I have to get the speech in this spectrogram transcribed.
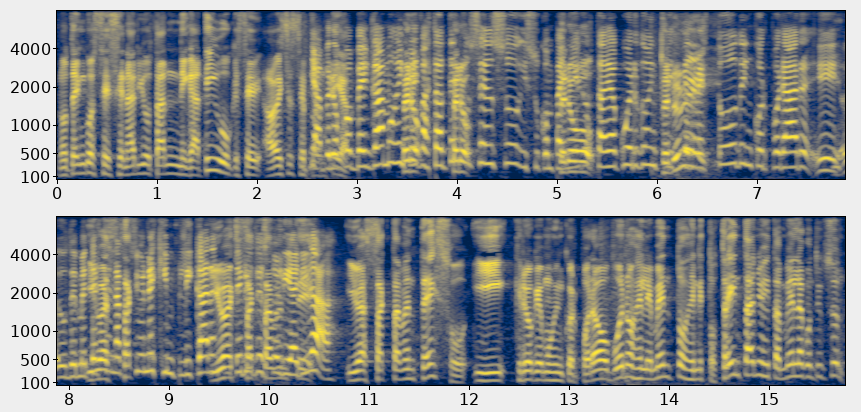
No tengo ese escenario tan negativo que se, a veces se plantea. Ya, pero convengamos en que hay bastante consenso y su compañero está de acuerdo en que se restó de incorporar eh, o de meterse en acciones que implicaran criterios de solidaridad. Iba exactamente eso y creo que hemos incorporado buenos elementos en estos 30 años y también en la Constitución.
